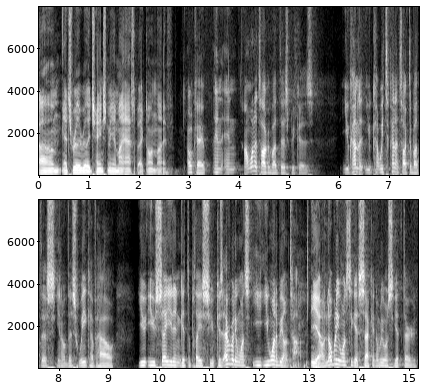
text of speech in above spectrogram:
Um, it's really really changed me in my aspect on life. Okay, and and I want to talk about this because you kind of you we kind of talked about this, you know, this week of how you you say you didn't get the place you because everybody wants you, you want to be on top. you Yeah. know? nobody wants to get second. Nobody wants to get third.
